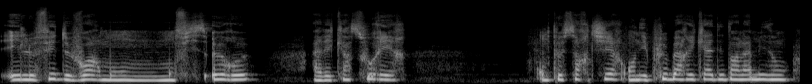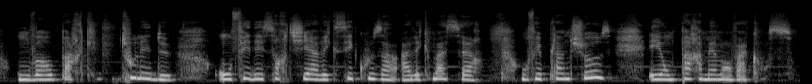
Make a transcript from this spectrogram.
et le fait de voir mon, mon fils heureux, avec un sourire, on peut sortir, on n'est plus barricadé dans la maison, on va au parc tous les deux, on fait des sorties avec ses cousins, avec ma sœur, on fait plein de choses et on part même en vacances.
